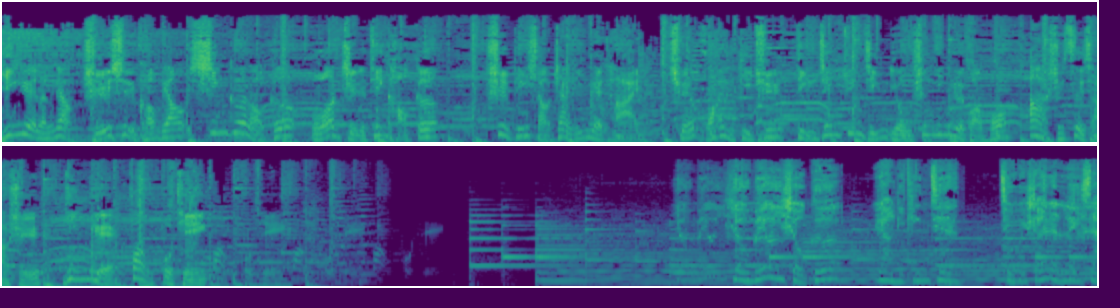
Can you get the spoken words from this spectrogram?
音乐能量持续狂飙，新歌老歌我只听好歌。视频小站音乐台，全华语地区顶尖军警有声音乐广播，二十四小时音乐放不停。有没有有没有一首歌，让你听见就会潸然泪下？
